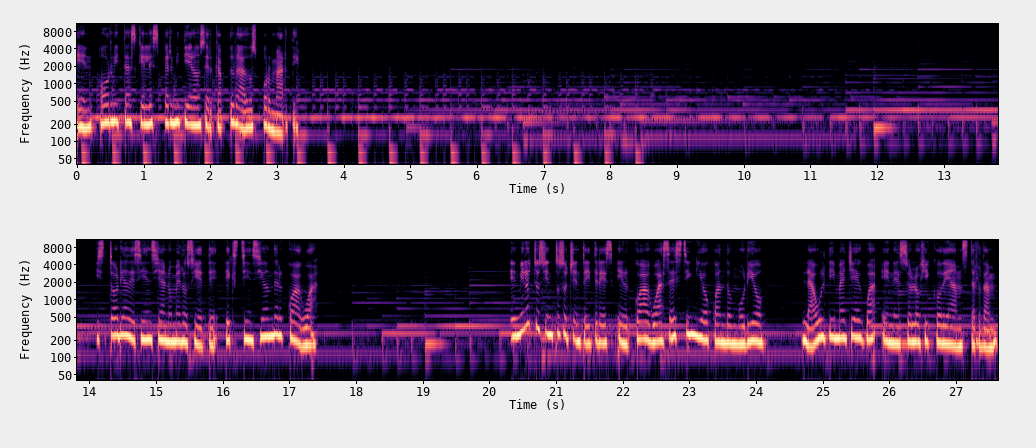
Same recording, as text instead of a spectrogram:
en órbitas que les permitieron ser capturados por Marte. Historia de ciencia número 7. Extinción del coagua. En 1883 el coagua se extinguió cuando murió la última yegua en el zoológico de Ámsterdam.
